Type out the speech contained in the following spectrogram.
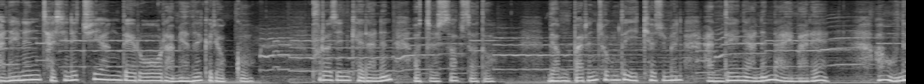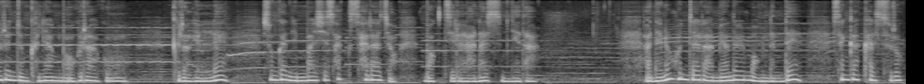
아내는 자신의 취향대로 라면을 끓였고 풀어진 계란은 어쩔 수 없어도 면발은 조금 더 익혀주면 안 되냐는 나의 말에 아 오늘은 좀 그냥 먹으라고 그러길래 순간 입맛이 싹 사라져 먹지를 않았습니다. 아내는 혼자 라면을 먹는데 생각할수록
